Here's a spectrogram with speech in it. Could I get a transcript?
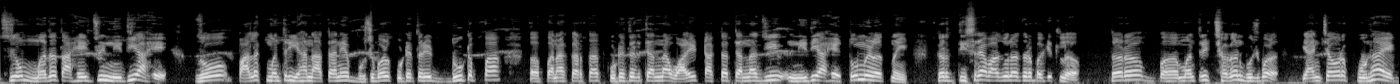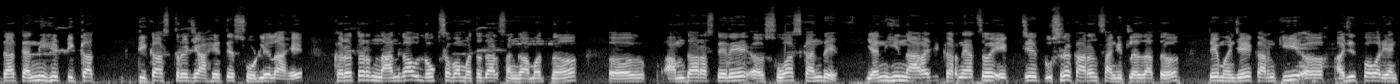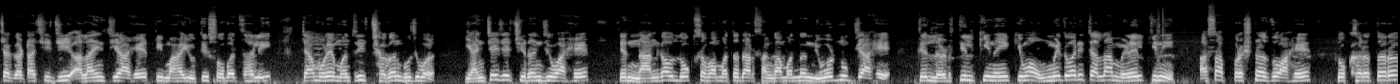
जो मदत आहे जी निधी आहे जो पालकमंत्री ह्या नात्याने भुजबळ कुठेतरी दुटप्पा पणा करतात कुठेतरी त्यांना वाळीत टाकतात त्यांना जी निधी आहे तो मिळत नाही. तर तिसऱ्या बाजूला जर बघितलं तर मंत्री छगन भुजबळ यांच्यावर पुन्हा एकदा त्यांनी हे टीका टीकास्त्र जे आहे ते सोडलेलं आहे. खरं तर नांदगाव लोकसभा मतदारसंघामधनं आमदार असलेले सुहास कांदे यांनी ही नाराजी करण्याचं एक जे दुसरं कारण सांगितलं जातं ते म्हणजे कारण की अजित पवार यांच्या गटाची जी अलायन्स जी आहे ती महायुतीसोबत झाली. त्यामुळे मंत्री छगन भुजबळ यांचे जे चिरंजीव आहे ते नांदगाव लोकसभा मतदारसंघामधनं निवडणूक जे आहे ते लढतील की नाही किंवा उमेदवारी त्याला मिळेल की नाही असा प्रश्न जो आहे तो खरं तर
